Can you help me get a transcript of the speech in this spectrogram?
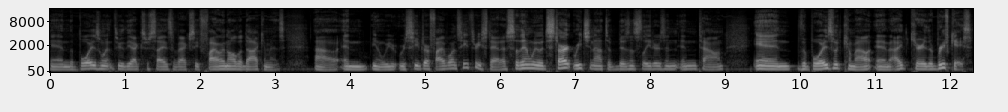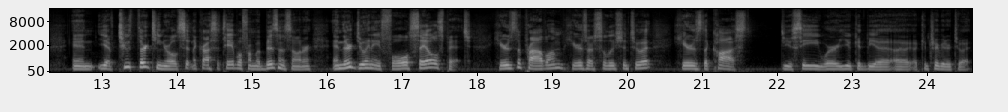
and the boys went through the exercise of actually filing all the documents. Uh, and you know, we received our 501c3 status. So then we would start reaching out to business leaders in, in town, and the boys would come out, and I'd carry their briefcase. And you have two 13 year olds sitting across the table from a business owner, and they're doing a full sales pitch. Here's the problem. Here's our solution to it. Here's the cost do you see where you could be a, a, contributor to it?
